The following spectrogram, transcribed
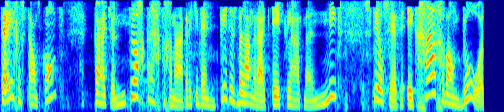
tegenstand komt, kan het je nog krachtiger maken. Dat je denkt, dit is belangrijk. Ik laat me niet stilzetten. Ik ga gewoon door.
